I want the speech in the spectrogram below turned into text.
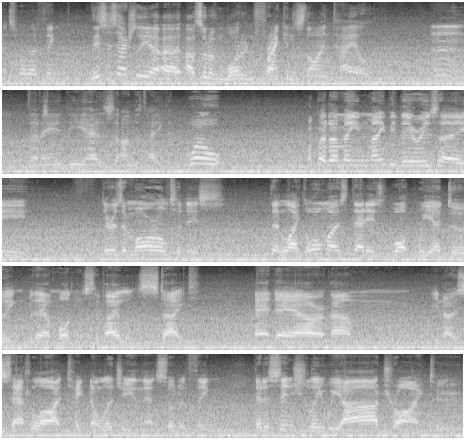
that's what I think. This is actually a, a, sort of modern Frankenstein tale Mm. that Andy has undertaken. Well, but I mean, maybe there is a there is a moral to this that, like, almost that is what we are doing with our modern surveillance state and our, um, you know, satellite technology and that sort of thing. That essentially we are trying to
